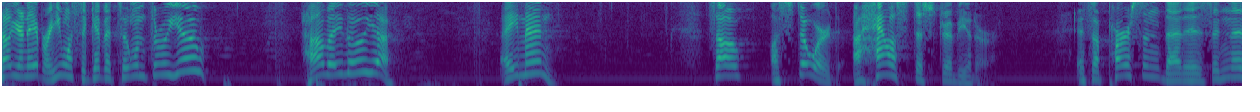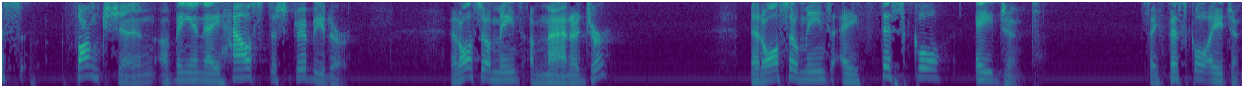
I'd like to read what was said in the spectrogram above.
Tell your neighbor, He wants to give it to him through you. Hallelujah. Amen. So, a steward, a house distributor, it's a person that is in this function of being a house distributor. It also means a manager. It also means a fiscal agent. Say fiscal agent.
